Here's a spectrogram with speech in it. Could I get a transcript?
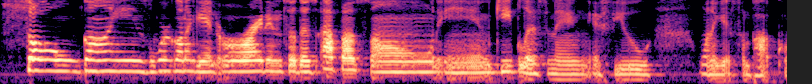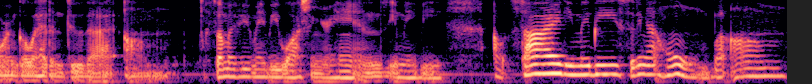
So guys, we're to get right into this episode and keep listening. If you want to get some popcorn, go ahead and do that. Um some of you may be washing your hands, you may be outside, you may be sitting at home, but um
